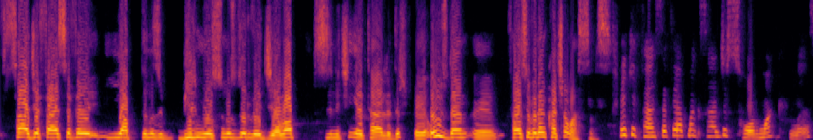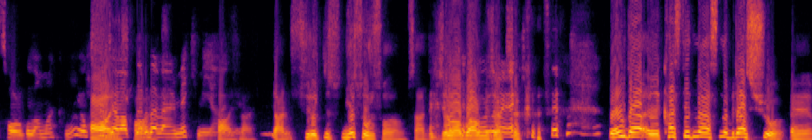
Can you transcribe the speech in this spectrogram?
sadece felsefe yaptığınızı bilmiyorsunuzdur ve cevap sizin için yeterlidir. E, o yüzden e, felsefeden kaçamazsınız. Peki felsefe yapmak sadece sormak mı, sorgulamak mı yoksa Hayır, cevapları hayır. da vermek mi yani? Hayır, hayır. Yani sürekli niye soru soralım sadece cevabı almayacaksak. Orada e, kastedilen aslında biraz şu. e,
